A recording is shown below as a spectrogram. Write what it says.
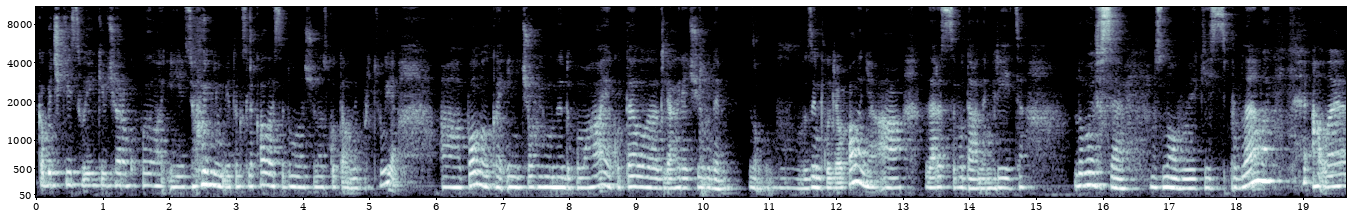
Кабачки свої, які вчора купила. І сьогодні я так злякалася, думала, що у нас котел не працює. А, помилка і нічого йому не допомагає. Котел для гарячої води. Ну, взимку для опалення, а зараз вода не гріється. Думаю, все. Знову якісь проблеми, але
